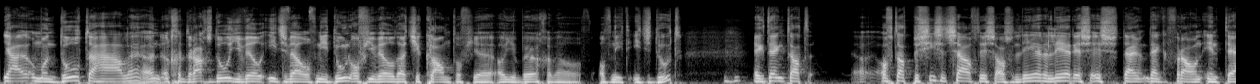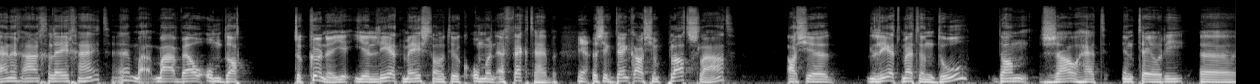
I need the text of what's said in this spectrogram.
ja, om een doel te halen. Een, een, gedragsdoel. Je wil iets wel of niet doen. Of je wil dat je klant of je, of je burger wel of, of niet iets doet. Ik denk dat eh, of dat precies hetzelfde is als leren. Leren is, is denk ik vooral een interne aangelegenheid. Hè? Maar, maar wel om dat te kunnen. Je, je leert meestal natuurlijk om een effect te hebben. Dus ik denk als je een plat slaat, als je leert met een doel, dan zou het in theorie uh,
